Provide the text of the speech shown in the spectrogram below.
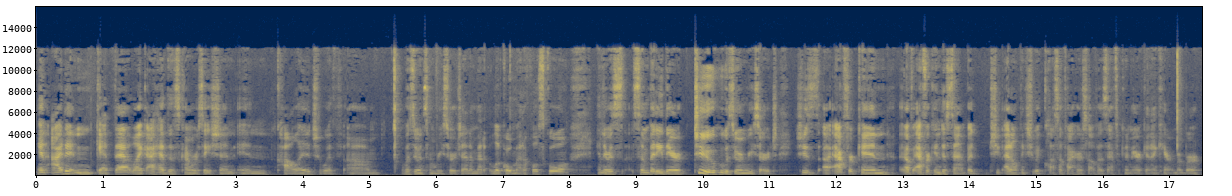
And I didn't get that. Like, I had this conversation in college with um, I was doing some research at a med- local medical school, and there was somebody there too who was doing research. She's uh, African of African descent, but she I don't think she would classify herself as African American. I can't remember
